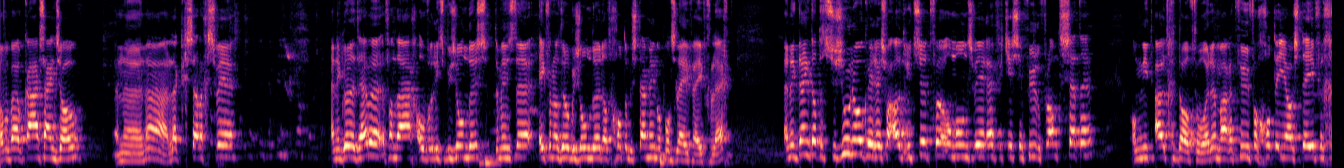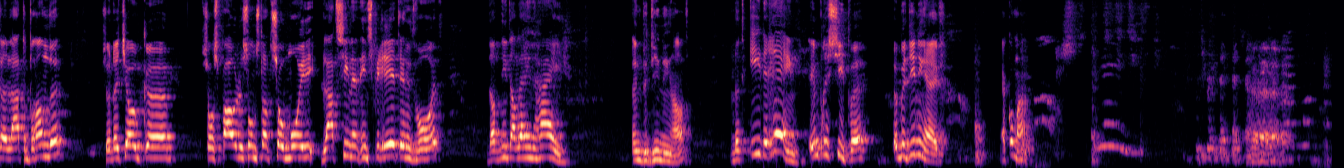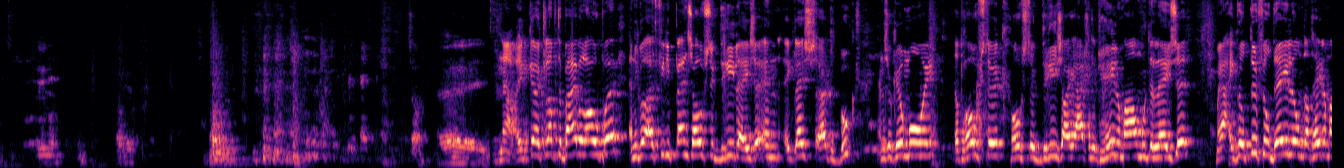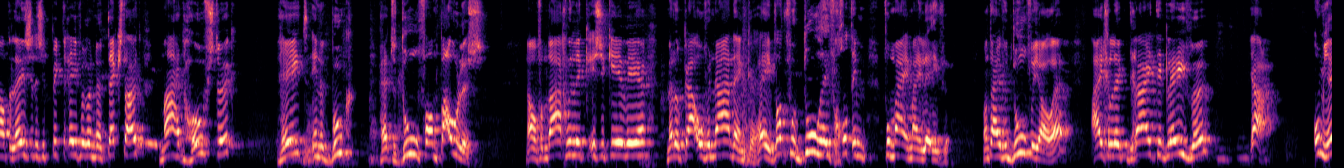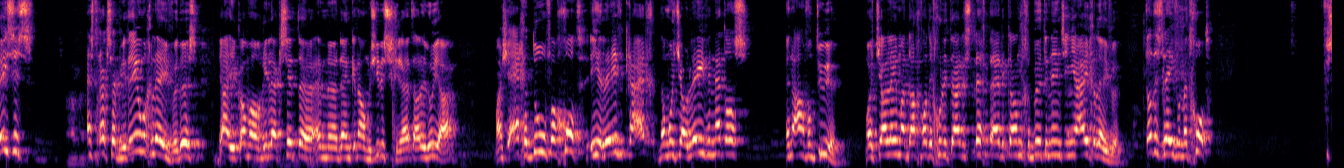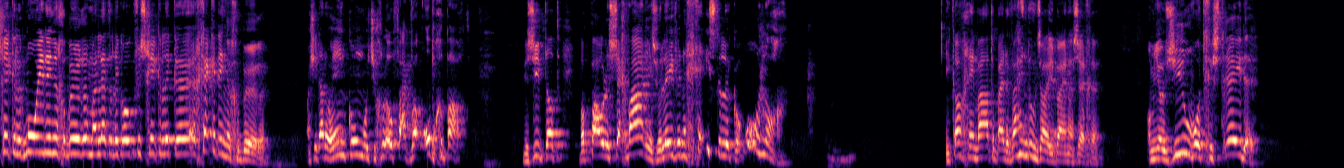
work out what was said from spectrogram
dat we bij elkaar zijn zo. En uh, nou, lekker gezellige sfeer. En ik wil het hebben vandaag over iets bijzonders. Tenminste, ik vind het heel bijzonder dat God een bestemming op ons leven heeft gelegd. En ik denk dat het seizoen ook weer is voor Outreach Zutphen om ons weer eventjes in vuur vlam te zetten. Om niet uitgedoofd te worden, maar het vuur van God in jou stevig uh, laten branden. Zodat je ook, zoals Paulus ons dat zo mooi laat zien en inspireert in het woord. Dat niet alleen hij een bediening had. Maar dat iedereen in principe een bediening heeft. Ja, kom maar. Zo. Nou, ik uh, klap de Bijbel open en ik wil uit Filippenzen hoofdstuk 3 lezen. En ik lees uit het boek. En dat is ook heel mooi. Dat hoofdstuk, hoofdstuk 3, zou je eigenlijk helemaal moeten lezen. Maar ja, ik wil te veel delen om dat helemaal te lezen. Dus ik pik er even een uh, tekst uit. Maar het hoofdstuk heet in het boek Het doel van Paulus. Nou, vandaag wil ik eens een keer weer met elkaar over nadenken. Hey, wat voor doel heeft God in, voor mij in mijn leven? Want hij heeft een doel voor jou, hè? Eigenlijk draait dit leven, ja, om Jezus. En straks heb je het eeuwig leven. Dus ja, je kan wel relaxed zitten en uh, denken, nou, mijn ziel is gered, halleluja. Maar als je echt het doel van God in je leven krijgt, dan wordt jouw leven net als een avontuur. Wat je alleen maar dacht wat in goede tijden, slechte tijden kan, gebeurt ineens in je eigen leven. Dat is leven met God. Verschrikkelijk mooie dingen gebeuren, maar letterlijk ook verschrikkelijk uh, gekke dingen gebeuren. Als je daar doorheen komt, wordt je geloof vaak wel opgebouwd. Je ziet dat wat Paulus zegt waar is. We leven in een geestelijke oorlog. Je kan geen water bij de wijn doen, zou je bijna zeggen. Om jouw ziel wordt gestreden.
